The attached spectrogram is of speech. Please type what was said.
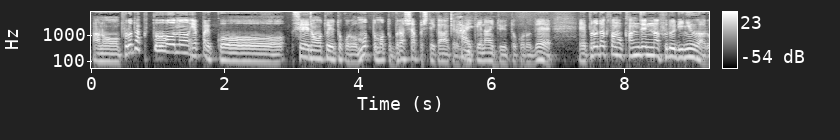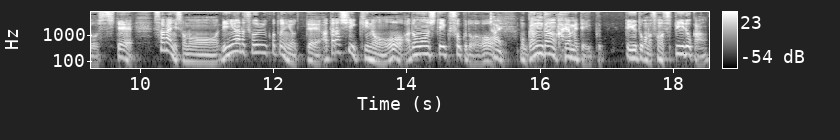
あのープロダクトのやっぱりこう、性能というところをもっともっとブラッシュアップしていかなければいけないというところで、えープロダクトの完全なフルリニューアルをして、さらにその、リニューアルすることによって、新しい機能をアドオンしていく速度を、はいもうガンガン速めていくっていうところのそのスピード感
